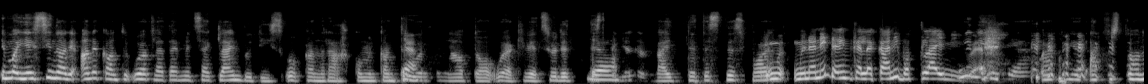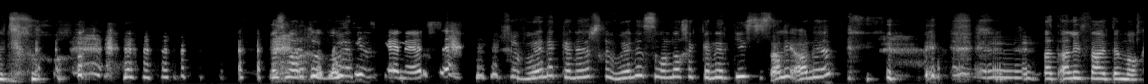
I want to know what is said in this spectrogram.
En maar jy sien aan die ander kant ook dat hy met sy klein boeties ook kan regkom en kan troos ja. en help daar ook, jy weet. So dit dis ja. hele wyd. Dit is dis baie Moet mo nou nie dink hulle kan nie baklei nie hoor. Nee, nee, nee, ek weet ek verstaan dit. dis maar gewone kinders. gewone kinders, gewone sondige kindertjies soos al die ander. wat al die foute maak.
